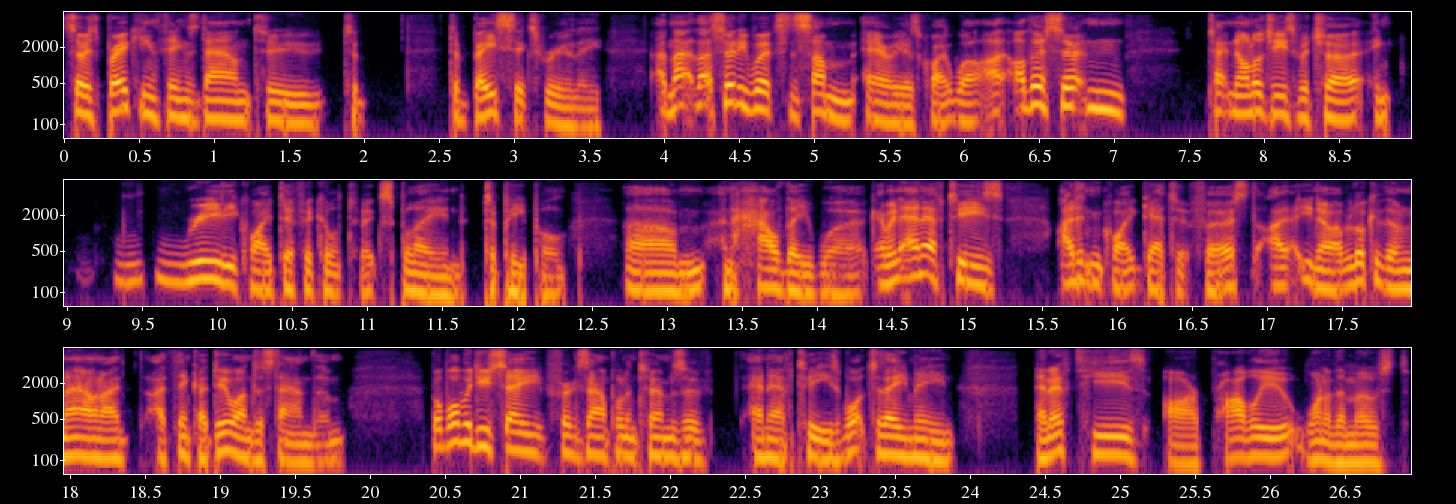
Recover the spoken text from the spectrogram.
So it's breaking things down to to to basics really, and that, that certainly works in some areas quite well. Are, are there certain technologies which are in, really quite difficult to explain to people um, and how they work? I mean, NFTs I didn't quite get at first. I, you know, I look at them now and I, I think I do understand them. But what would you say, for example, in terms of NFTs? What do they mean? NFTs are probably one of the most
